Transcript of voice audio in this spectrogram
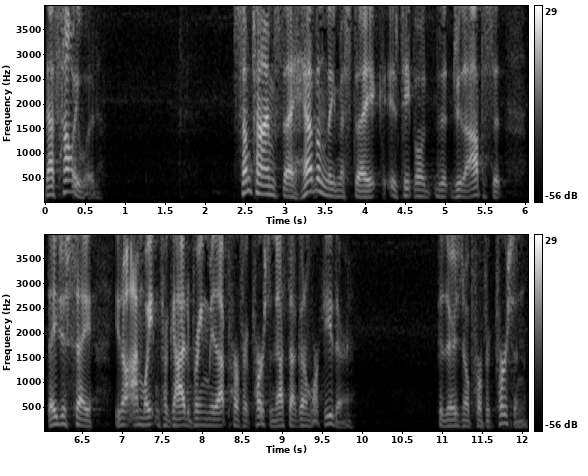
That's Hollywood. Sometimes the heavenly mistake is people that do the opposite. They just say, you know, I'm waiting for God to bring me that perfect person. That's not going to work either because there is no perfect person.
